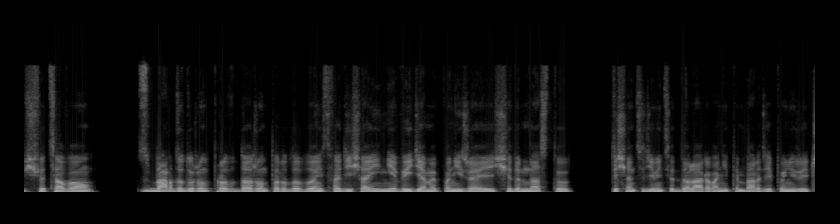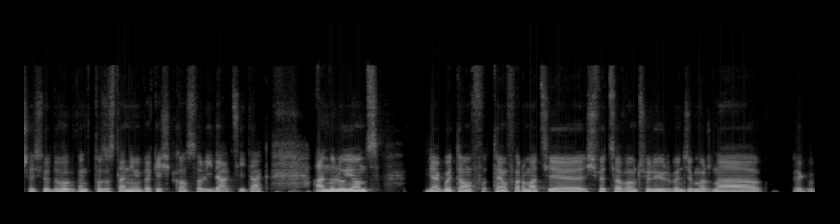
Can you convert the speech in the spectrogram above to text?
świecową. Z bardzo dużą podażą prawdopodobieństwa dzisiaj nie wyjdziemy poniżej 17 1900 dolarów, ani tym bardziej poniżej 32, więc pozostaniemy w jakiejś konsolidacji, tak? Anulując jakby tą, tę formację świecową, czyli już będzie można jakby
